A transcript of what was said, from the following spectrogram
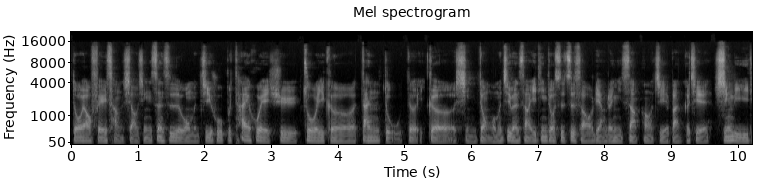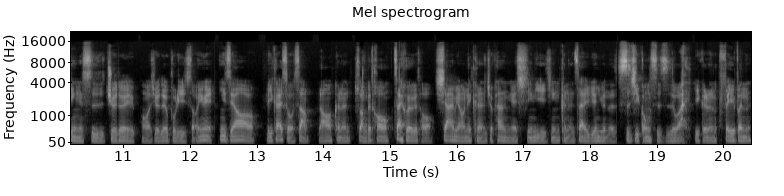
都要非常小心，甚至我们几乎不太会去做一个单独的一个行动。我们基本上一定都是至少两人以上哦结伴，而且行李一定是绝对哦绝对不离手，因为你只要离开手上，然后可能转个头再回个头，下一秒你可能就看到你的行李已经可能在远远的十几公尺之外，一个人飞奔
